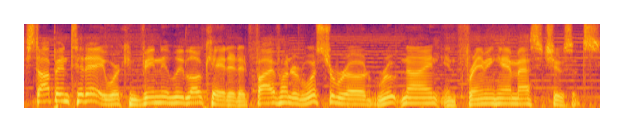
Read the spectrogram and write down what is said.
Stop in today. We're conveniently located at 500 Worcester Road, Route 9 in Framingham, Massachusetts.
